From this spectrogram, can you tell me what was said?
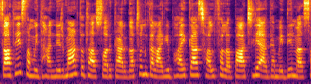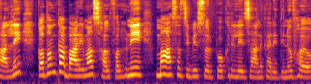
साथै संविधान निर्माण तथा सरकार गठनका लागि भएका छलफल पार्टीले आगामी दिनमा साल्ने कदमका बारेमा छलफल हुने महासचिव ईश्वर पोखरेलले जानकारी दिनुभयो।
